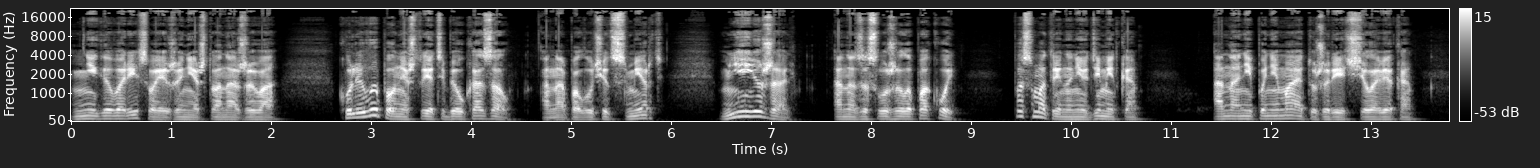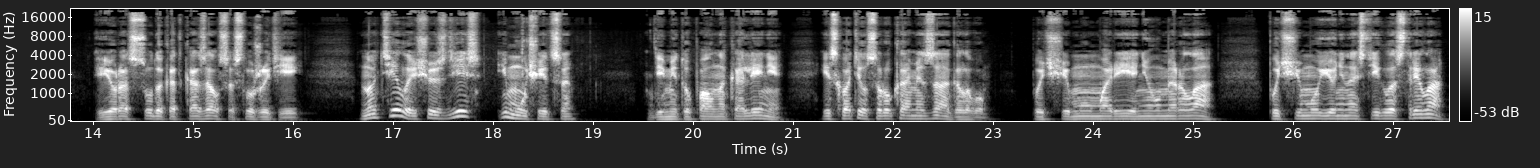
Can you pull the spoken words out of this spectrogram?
Не говори своей жене, что она жива. Коли выполнишь, что я тебе указал, она получит смерть. Мне ее жаль. Она заслужила покой. Посмотри на нее, Демитка. Она не понимает уже речь человека. Ее рассудок отказался служить ей. Но тело еще здесь и мучается. Демид упал на колени и схватился руками за голову. Почему Мария не умерла? Почему ее не настигла стрела?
